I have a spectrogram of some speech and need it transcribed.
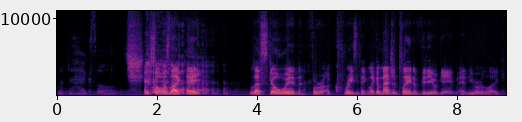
What the heck, soul? Your soul was like, hey, let's go in for a crazy thing. Like, imagine playing a video game and you were like,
